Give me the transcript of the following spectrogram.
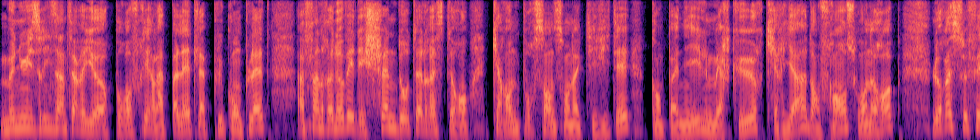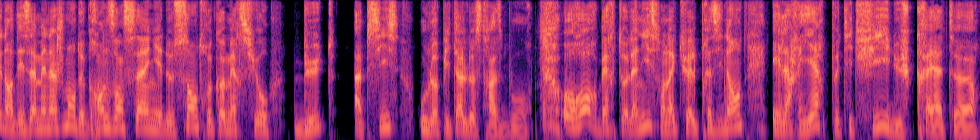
menuiseries intérieures pour offrir la palette la plus complète afin de rénover des chaînes d'hôtels-restaurants. 40% de son activité, Campanile, Mercure, Kyriade en France ou en Europe. Le reste se fait dans des aménagements de grandes enseignes et de centres commerciaux. But, Apsis ou l'hôpital de Strasbourg. Aurore Bertolani, son actuelle présidente, est l'arrière-petite-fille du créateur.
